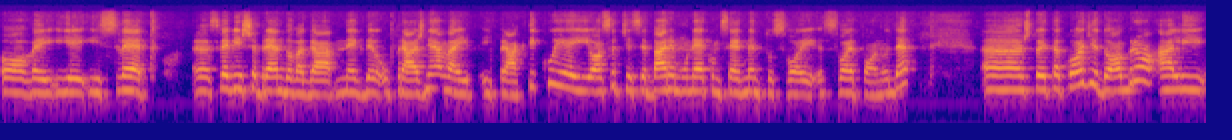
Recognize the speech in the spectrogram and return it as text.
ovaj, je i sve sve više brendova ga negde upražnjava i, i praktikuje i osvrće se barem u nekom segmentu svoj, svoje ponude e, što je takođe dobro, ali e,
